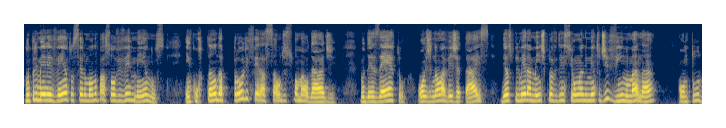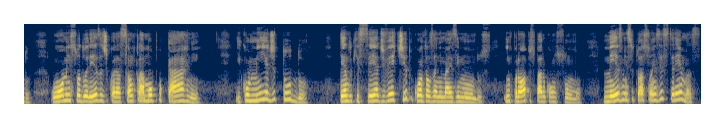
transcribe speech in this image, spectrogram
No primeiro evento, o ser humano passou a viver menos, encurtando a proliferação de sua maldade. No deserto, onde não há vegetais, Deus primeiramente providenciou um alimento divino, maná. Contudo, o homem, em sua dureza de coração, clamou por carne e comia de tudo, tendo que ser advertido quanto aos animais imundos, impróprios para o consumo, mesmo em situações extremas.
